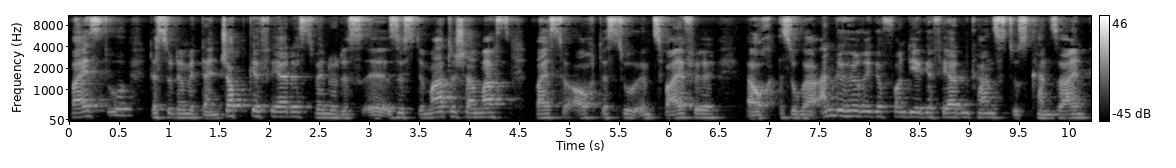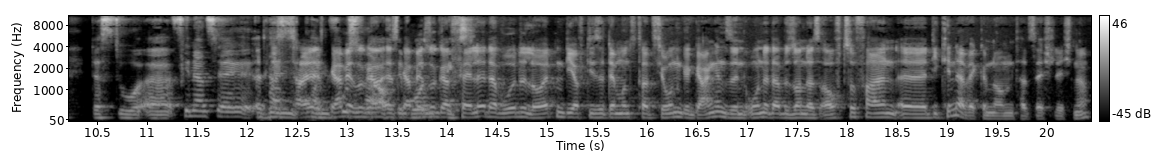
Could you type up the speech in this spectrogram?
weißt du, dass du damit deinen Job gefährdest. Wenn du das äh, systematischer machst, weißt du auch, dass du im Zweifel auch sogar Angehörige von dir gefährden kannst. Es kann sein, dass du äh, finanziell. Es, kein, kein es gab ja sogar, es gab ja sogar Fälle, da wurde Leuten, die auf diese Demonstrationen gegangen sind, ohne da besonders aufzufallen, äh, die Kinder weggenommen tatsächlich, ne?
